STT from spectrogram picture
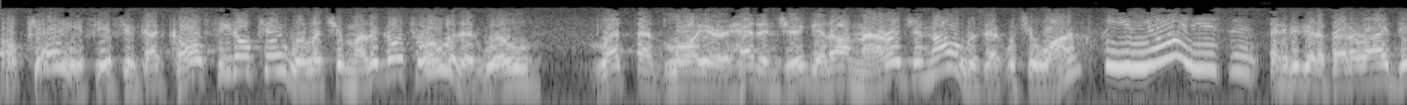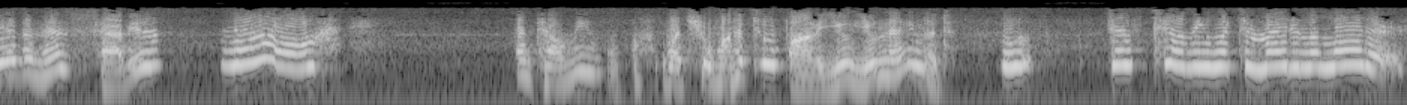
okay, if you, if you've got cold feet, okay, we'll let your mother go through with it. We'll let that lawyer Hedinger get our marriage annulled. Is that what you want? Well, you know it isn't. And have you got a better idea than this? Have you? No. And tell me what you want to do, Bonnie. You you name it. Well, just tell me what to write in the letter.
